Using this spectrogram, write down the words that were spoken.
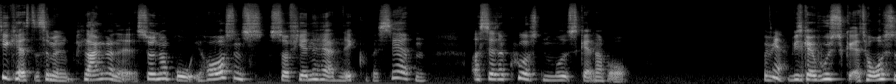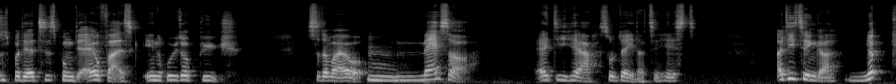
de kastede simpelthen plankerne af Sønderbro i Horsens, så fjendeherren ikke kunne passere den, og sætter kursen mod Skanderborg. Ja. Vi skal jo huske, at Horsens på det her tidspunkt det er jo faktisk en rytterby. Så der var jo mm. masser af de her soldater til hest. Og de tænker, nøp,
